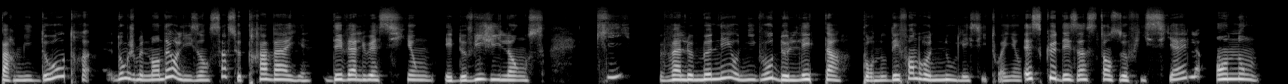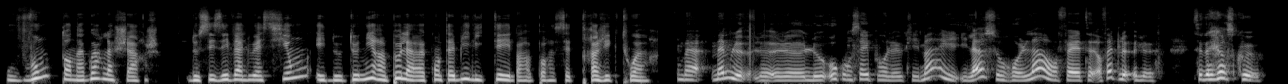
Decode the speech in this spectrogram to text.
parmi d'autres. Donc je me demandais en lisant ça, ce travail d'évaluation et de vigilance, qui va le mener au niveau de l'État pour nous défendre, nous les citoyens? Est-ce que des instances officielles en ont ou vont en avoir la charge de ces évaluations et de tenir un peu la comptabilité par rapport à cette trajectoire? Bah, même le, Haut Conseil pour le climat, il, a ce rôle-là en fait. En fait, c'est d'ailleurs ce que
